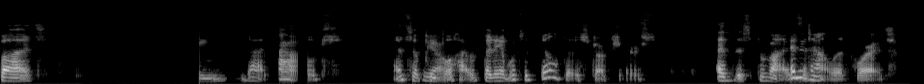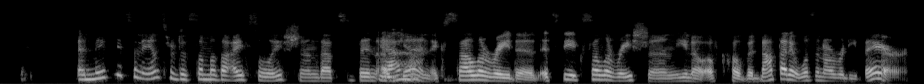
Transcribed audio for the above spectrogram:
But that out, and so people yeah. haven't been able to build those structures, and this provides and, an outlet for it. And maybe it's an answer to some of the isolation that's been yeah. again accelerated. It's the acceleration, you know, of COVID. Not that it wasn't already there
